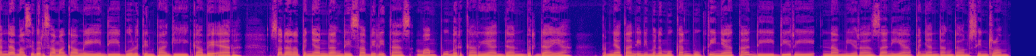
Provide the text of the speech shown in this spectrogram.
Anda masih bersama kami di Buletin Pagi KBR. Saudara penyandang disabilitas mampu berkarya dan berdaya. Pernyataan ini menemukan bukti nyata di diri Namira Zania, penyandang Down Syndrome.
